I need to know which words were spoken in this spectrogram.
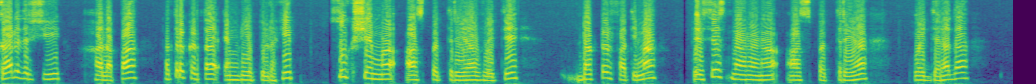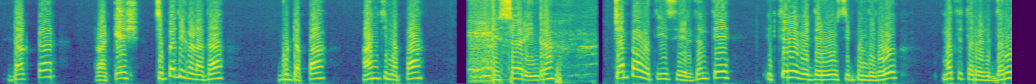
ಕಾರ್ಯದರ್ಶಿ ಹಾಲಪ್ಪ, ಪತ್ರಕರ್ತ ಎಂಡಿ ಅಬ್ದುಲ್ ರಹೀಬ್ ಸುಕ್ಷೇಮ ಆಸ್ಪತ್ರೆಯ ವೈದ್ಯೆ ಡಾಕ್ಟರ್ ಫಾತಿಮಾ ಎಸ್ ನಾರಾಯಣ ಆಸ್ಪತ್ರೆಯ ವೈದ್ಯರಾದ ಡಾಕ್ಟರ್ ರಾಕೇಶ್, ಸಿಬ್ಬಂದಿಗಳಾದ ಗುಡ್ಡಪ್ಪ ಆಂಜಿನಪ್ಪ ಎಸ್ ಆರ್ ಇಂದ್ರ, ಚಂಪಾವತಿ ಸೇರಿದಂತೆ ಇತರೆ ವೈದ್ಯರು, ಸಿಬ್ಬಂದಿಗಳು ಮತ್ತಿತರರಿದ್ದರು.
